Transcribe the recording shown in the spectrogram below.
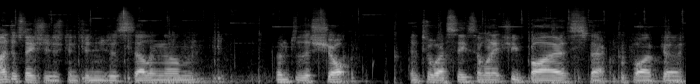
I just actually just continue just selling um them to the shop until I see someone actually buy a stack for 5k.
